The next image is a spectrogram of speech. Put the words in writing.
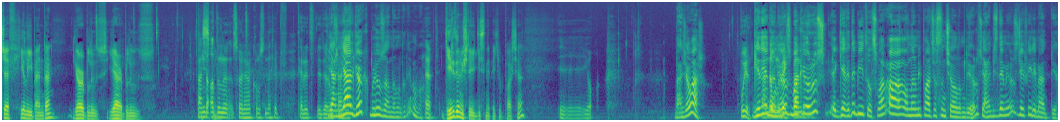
Jeff Healey Band'den Your Blues, Yer Blues. Ben de İsmi. adını söylemek konusunda hep tereddüt ediyorum. Yani Şahin. yer gök blues anlamında değil mi bu? Evet. Geri dönüşle ilgisinde peki bu parçanın? Ee, yok. Bence var. Buyurun. Geriye de dönüyoruz, bek- de- bakıyoruz. e, Geride Beatles var. Aa onların bir parçasını çalalım diyoruz. Yani biz demiyoruz Jeff Healey Band diyor.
